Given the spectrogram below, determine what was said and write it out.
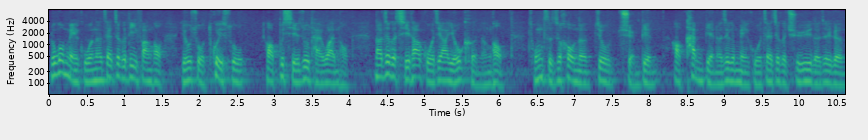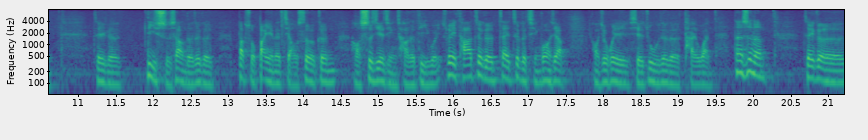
如果美国呢，在这个地方哈有所退缩，哦不协助台湾哈，那这个其他国家有可能哈从此之后呢就选边，哦看扁了这个美国在这个区域的这个这个历史上的这个所扮演的角色跟好世界警察的地位，所以他这个在这个情况下，哦就会协助这个台湾。但是呢，这个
